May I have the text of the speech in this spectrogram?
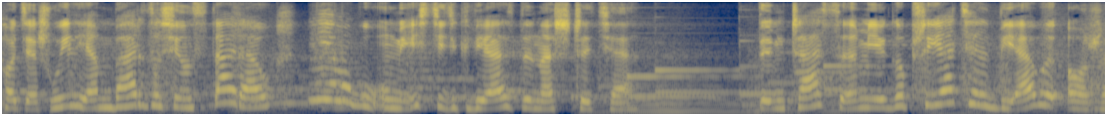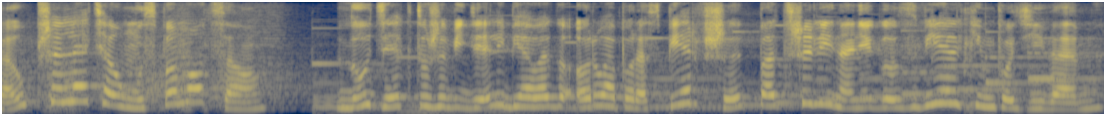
Chociaż William bardzo się starał, nie mógł umieścić gwiazdy na szczycie. Tymczasem jego przyjaciel Biały Orzeł przeleciał mu z pomocą. Ludzie, którzy widzieli Białego Orła po raz pierwszy, patrzyli na niego z wielkim podziwem.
